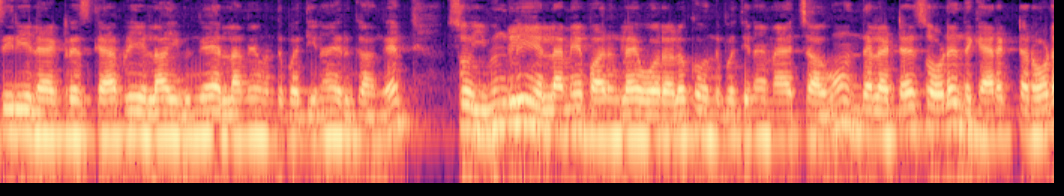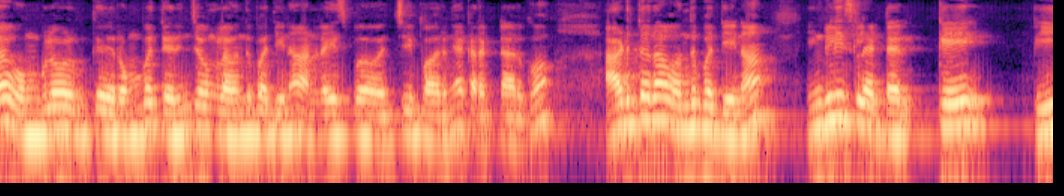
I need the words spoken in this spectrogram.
serial actress Gabriella இவங்க எல்லாமே வந்து பார்த்தீங்கன்னா இருக்காங்க. ஸோ இவங்களையும் எல்லாமே பாருங்களேன் ஓரளவுக்கு வந்து பார்த்தீங்கன்னா மேட்ச் ஆகும். இந்த லெட்டர்ஸோட இந்த கேரக்டரோட உங்களுக்கு ரொம்ப தெரிஞ்சவங்களை வந்து பார்த்தீங்கன்னா அனலைஸ் வச்சு பாருங்கள் கரெக்டாக இருக்கும். அடுத்ததாக வந்து பார்த்தீங்கன்னா English letter K P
